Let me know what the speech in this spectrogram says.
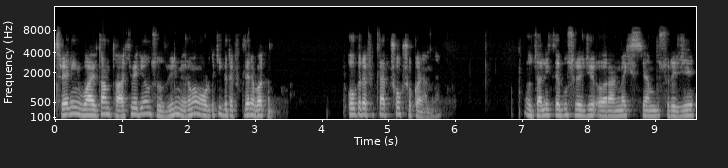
TradingView'dan takip ediyor musunuz bilmiyorum ama oradaki grafiklere bakın. O grafikler çok çok önemli. Özellikle bu süreci öğrenmek isteyen, bu süreci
